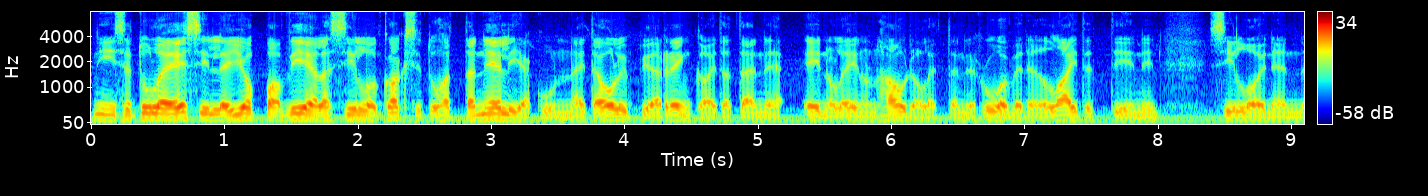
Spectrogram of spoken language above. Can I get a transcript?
niin se tulee esille jopa vielä silloin 2004, kun näitä olympiarenkaita tänne Eino Leinon haudalle tänne Ruovedelle laitettiin, niin silloinen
